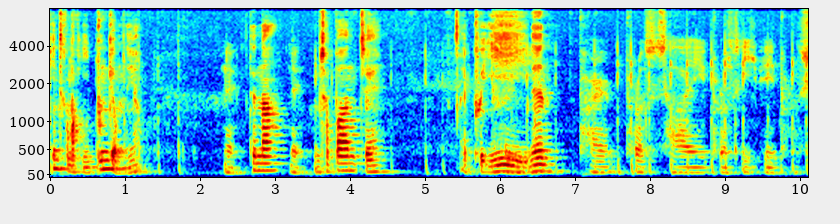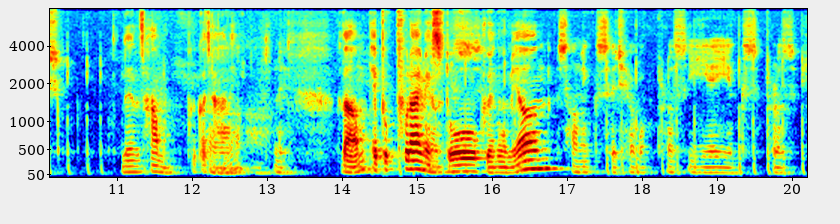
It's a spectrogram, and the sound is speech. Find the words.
힌트가 막 이쁜 게 없네요. 네. 됐나? 네. 그럼 첫 번째 f2는 8 플러스 4a 플러스 2b 플러스 10는 3. 끝까지 안 하네. 아, 네. 그다음 f 프라임 x도 구해 놓으면 3x 제곱 플러스 2ax 플러스 b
